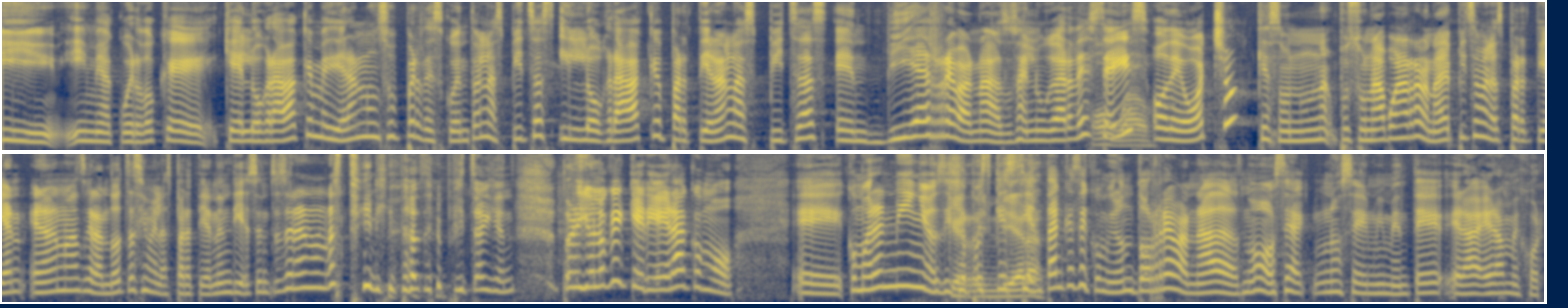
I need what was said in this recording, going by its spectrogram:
Y, me acuerdo que, lograba que me dieran un súper descuento en las pizzas y lograba que partieran las pizzas en 10 rebanadas. O sea, en lugar de 6 o de 8, que son una, pues una buena rebanada de pizza, me las partían, eran unas grandotas y me las partían en 10. Entonces eran unas tiritas de pizza. Pero yo lo que quería era como, eh, como eran niños, dije, pues que sientan que se comieron dos rebanadas, ¿no? O sea, no sé, en mi mente era, era mejor.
